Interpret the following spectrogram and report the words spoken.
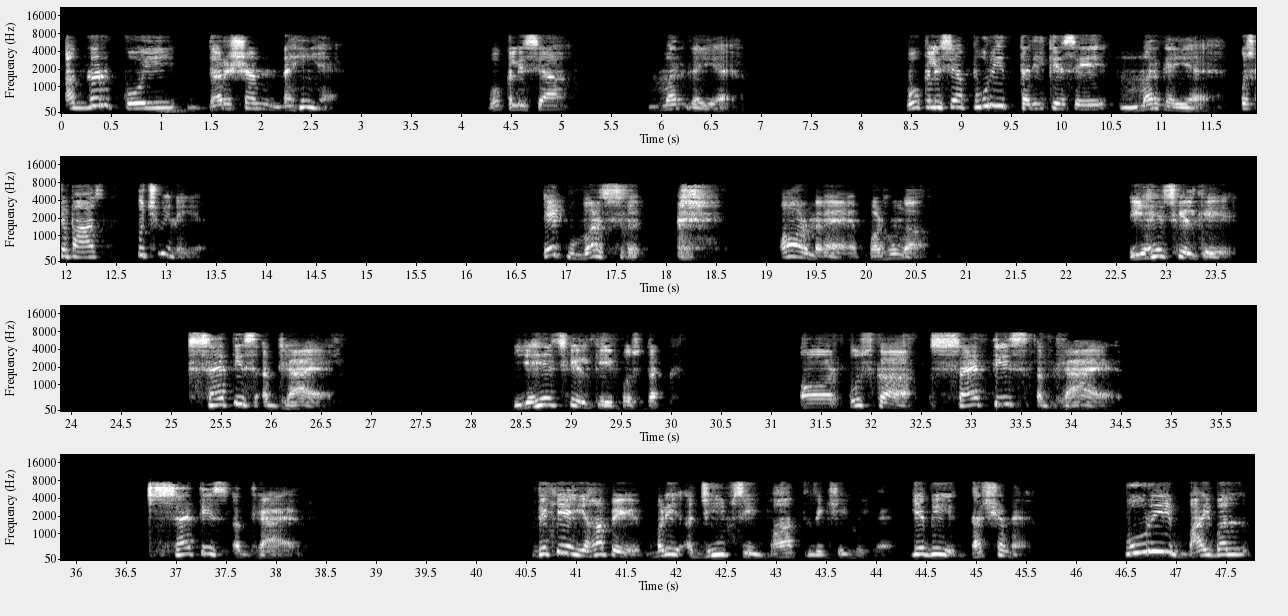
अगर कोई दर्शन नहीं है, वो कलिसिया मर गई है। वो कलिसिया पूरी तरीके से मर गई है। उसके पास कुछ भी नहीं है। एक वर्ष और मैं पढ़ूँगा। यह स्किल के सैतीस अध्याय, यह स्किल की पुस्तक और उसका सैतीस अध्याय सैतीस अध्याय। देखिए, यहाँ पे बड़ी अजीब सी बात लिखी हुई है। ये भी दर्शन है। पूरी बाइबल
